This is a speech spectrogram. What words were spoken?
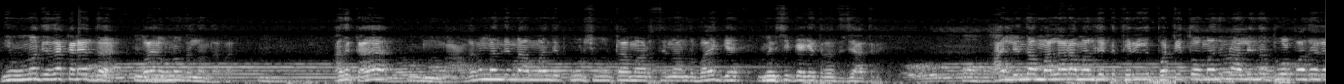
ನೀವು ಉಣ್ಣೋದು ಇದ ಕಡೆದ್ದ ಒಳ್ಳೆ ಉಣ್ಣೋದಿಲ್ಲ ಅಂದಾರ. ಅದಕ್ಕೆ ಅದನ್ನ ಮಂದಿ ನಮ್ಮ ಮಂದಿ ಕೂಡ್ಸಿ ಊಟ ಮಾಡಿಸ್ತೀನಿ ಅಂದ ಭಾಗ್ಯ ಮೆಣಸಿಗೆ ಆಗೈತ್ರಿ ಅದು ಜಾತ್ರೆ. ಅಲ್ಲಿಂದ ಮಲ್ಲಾಡ ಮಲ್ದಕ್ಕೆ ತಿರುಗಿ ಪಟ್ಟಿ ತೊಗೊಂಬಂದ್ರು ಅಲ್ಲಿಂದ ಧೂಳ್ ಪಾದಾಗ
